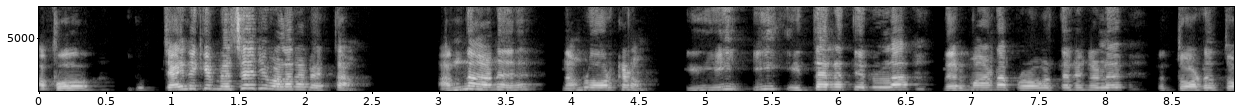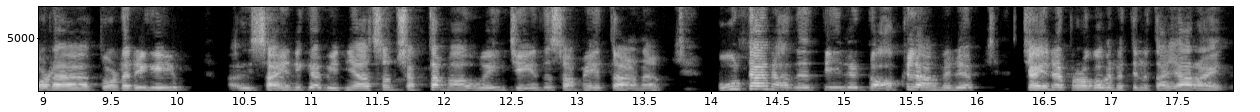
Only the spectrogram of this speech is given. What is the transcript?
അപ്പോ ചൈനയ്ക്ക് മെസ്സേജ് വളരെ വ്യക്തം അന്നാണ് നമ്മൾ ഓർക്കണം ഈ ഈ ഇത്തരത്തിലുള്ള നിർമ്മാണ പ്രവർത്തനങ്ങൾ തുട തുട- തുടരുകയും സൈനിക വിന്യാസം ശക്തമാവുകയും ചെയ്ത സമയത്താണ് ഭൂട്ടാൻ അതിർത്തിയിൽ ഡോക്ലാമിൽ ചൈന പ്രകോപനത്തിന് തയ്യാറായത്.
